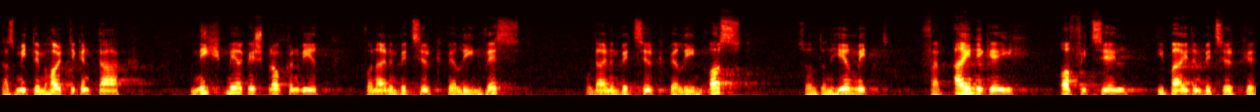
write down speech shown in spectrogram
dass mit dem heutigen Tag nicht mehr gesprochen wird von einem Bezirk Berlin West und einem Bezirk Berlin Ost, sondern hiermit vereinige ich offiziell die beiden Bezirke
